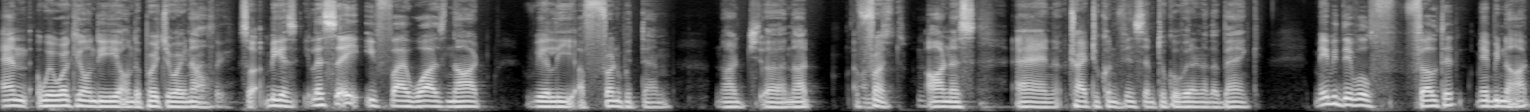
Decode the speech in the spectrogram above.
and we're working on the on the purchase right now. Exactly. So because let's say if I was not really upfront with them, not uh, not upfront, honest, and tried to convince them to go with another bank, maybe they will f- felt it, maybe not.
